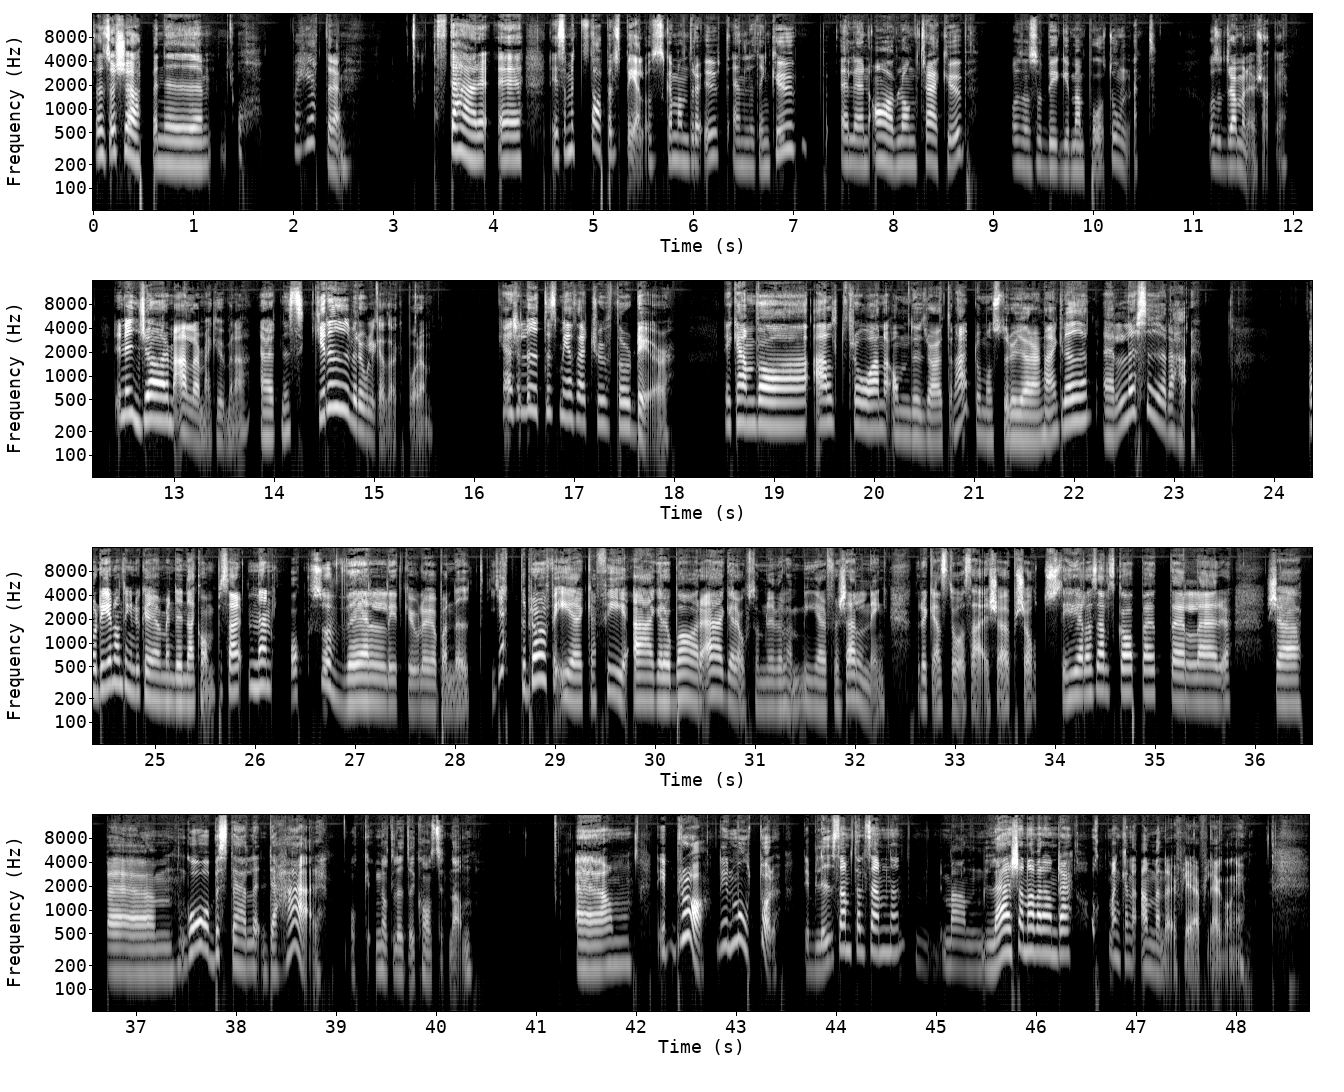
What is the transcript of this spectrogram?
Sen så köper ni, oh, vad heter det? det, här, eh, det är som ett stapelspel och så ska man dra ut en liten kub eller en avlång träkub och sen så bygger man på tornet. Och så drar man ur saker. Det ni gör med alla de här kuberna är att ni skriver olika saker på dem. Kanske lite mer så här truth or dare. Det kan vara allt från om du drar ut den här, då måste du göra den här grejen, eller säga det här. Och det är någonting du kan göra med dina kompisar, men också väldigt kul att göra på en dejt. Jättebra för er kaféägare och barägare också om ni vill ha mer försäljning. Så det kan stå så här, köp shots till hela sällskapet eller köp, eh, gå och beställ det här och något lite konstigt namn. Um, det är bra, det är en motor. Det blir samtalsämnen, man lär känna varandra och man kan använda det flera, flera gånger.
